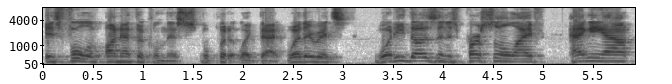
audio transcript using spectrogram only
is full of unethicalness, we'll put it like that. Whether it's what he does in his personal life, hanging out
